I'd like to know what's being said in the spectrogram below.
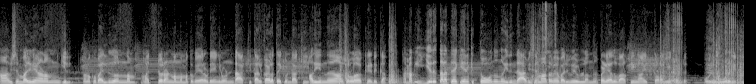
ആവശ്യം വരികയാണെങ്കിൽ നമുക്ക് വലുതൊരെണ്ണം മറ്റൊരെണ്ണം നമുക്ക് വേറെ എവിടെയെങ്കിലും ഉണ്ടാക്കി തൽക്കാലത്തേക്ക് ഉണ്ടാക്കി അതിൽ നിന്ന് ആവശ്യമുള്ളതൊക്കെ എടുക്കാം. നമുക്ക് ഈ ഒരു തലത്തേക്ക് എനിക്ക് തോന്നുന്നു ഇതിന്റെ ആവശ്യം മാത്രമേ വരികയുള്ളെന്ന് ഇപ്പോഴേ അത് വർക്കിംഗ് ആയി തുടങ്ങിയിട്ടുണ്ട്. ഒരു വൂൾ കിട്ടി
